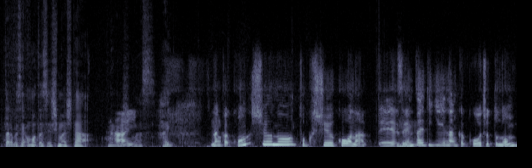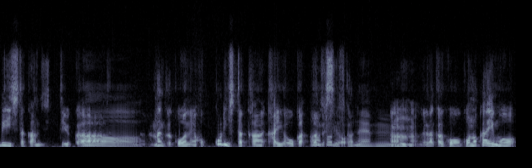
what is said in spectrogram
渡辺さんお待たせしました。お願いします。はい、なんか今週の特集コーナーって、全体的になんかこう、ちょっとのんびりした感じっていうか、あーなんかこうね、ほっこりしたか回が多かったんあですよ。そうですかね。うんうん。なんかこう、この回も、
